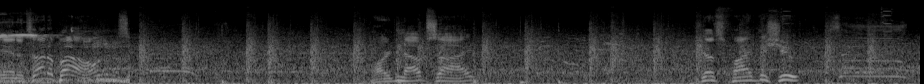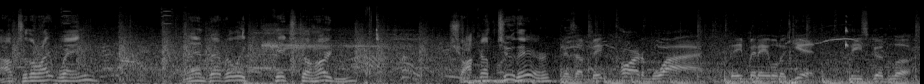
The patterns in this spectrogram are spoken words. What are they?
And it's out of bounds. Harden outside. Just five to shoot. Out to the right wing. And Beverley kicks to Harden. Chalk up two there. Is a big part of why they've been able to get these good looks.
